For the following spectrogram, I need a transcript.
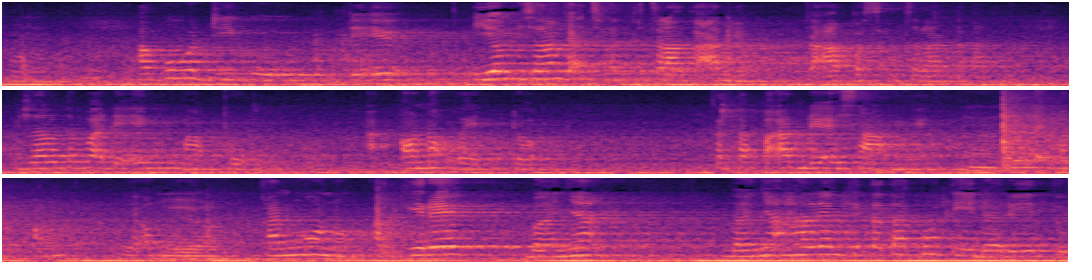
Ngono. aku wediku de iya misalnya nggak ce- kecelakaan ya ke apes kecelakaan. Misalnya tempat dia mabuk a- ono wedok ketepaan dia sange Hmm. Dia lek meteng ya Allah Iya. kan ngono akhirnya banyak banyak hal yang kita takuti dari itu.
